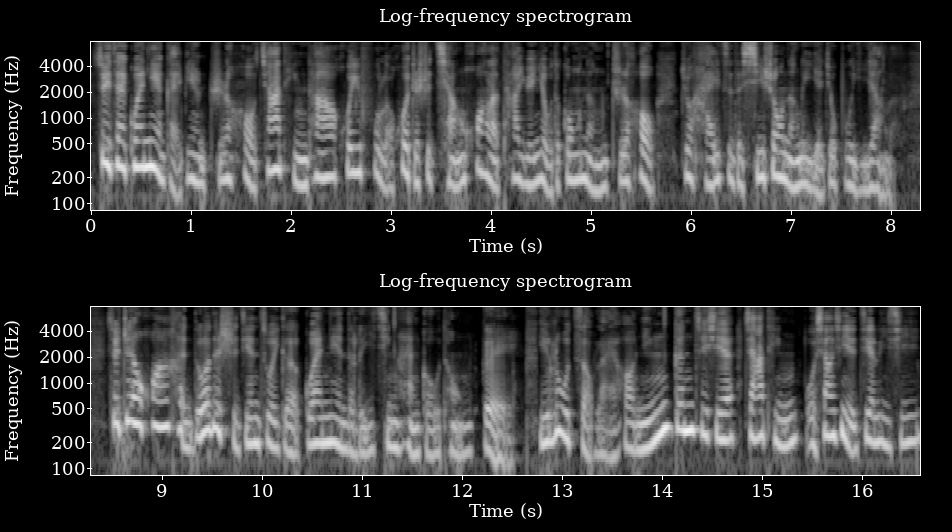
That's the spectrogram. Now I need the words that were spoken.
所以在观念改变之后，家庭它恢复了，或者是强化了它原有的功能之后，就孩子的吸收能力也就不一样了。所以这要花很多的时间做一个观念的厘清和沟通。对，一路走来哈，您跟这些家庭，我相信也建立起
